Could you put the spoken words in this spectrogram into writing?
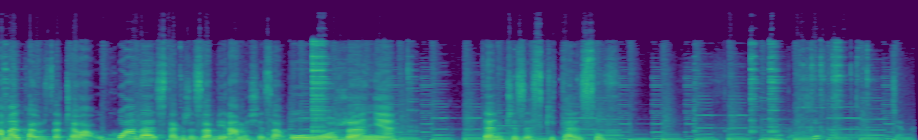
Amelka już zaczęła układać, także zabieramy się za ułożenie tęczy ze. Idziemy.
